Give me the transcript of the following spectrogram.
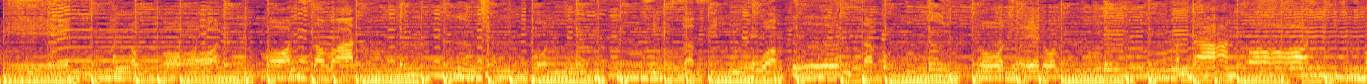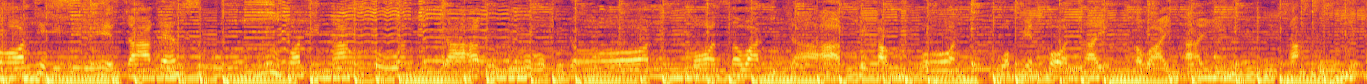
เป็นพนมกรมอนสวรรค์ชั้นบน สิ่งศักดิ์สิทธิ์ทั่วพื้นสกุลโปรดช่วยดลบันดาลก่อนก่อนเทพจากแดนสูงก่อนที่ทาง จากลูกอุดรพรสวรรค์จากที่คำพรรวมเป็นพรชัยถวายไทยพระภูมิพ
